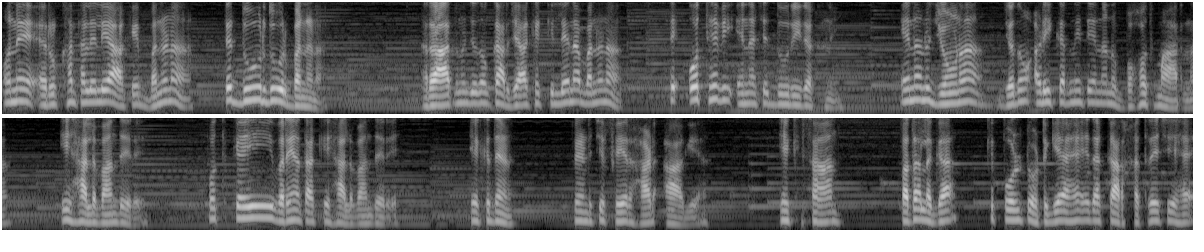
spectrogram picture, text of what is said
ਉਹਨੇ ਰੁੱਖਾਂ ਥੱਲੇ ਲਿਆ ਕੇ ਬੰਨਣਾ ਤੇ ਦੂਰ ਦੂਰ ਬੰਨਣਾ ਰਾਤ ਨੂੰ ਜਦੋਂ ਘਰ ਜਾ ਕੇ ਕਿੱਲੇ ਨਾ ਬੰਨਣਾ ਤੇ ਉੱਥੇ ਵੀ ਇਹਨਾਂ 'ਚ ਦੂਰੀ ਰੱਖਣੀ। ਇਹਨਾਂ ਨੂੰ ਜੋਣਾ ਜਦੋਂ ਅੜੀ ਕਰਨੀ ਤੇ ਇਹਨਾਂ ਨੂੰ ਬਹੁਤ ਮਾਰਨਾ, ਇਹ ਹੱਲ ਵਾਂਦੇ ਰਹੇ। ਪੁੱਤ, ਕਈ ਵਰਿਆਂ ਤੱਕ ਇਹ ਹੱਲ ਵਾਂਦੇ ਰਹੇ। ਇੱਕ ਦਿਨ ਪਿੰਡ 'ਚ ਫੇਰ ਹੜ ਆ ਗਿਆ। ਇਹ ਕਿਸਾਨ ਪਤਾ ਲੱਗਾ ਕਿ ਪੁਲ ਟੁੱਟ ਗਿਆ ਹੈ, ਇਹਦਾ ਘਰ ਖਤਰੇ 'ਚ ਹੈ।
